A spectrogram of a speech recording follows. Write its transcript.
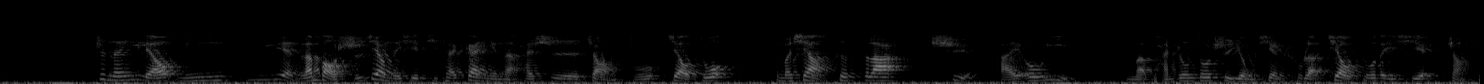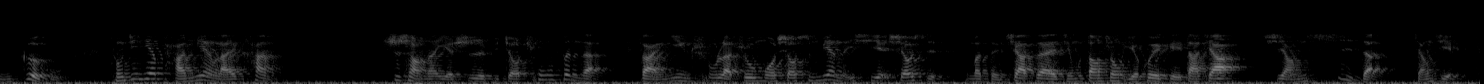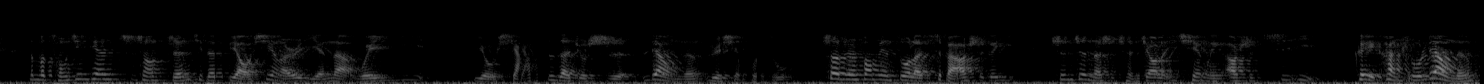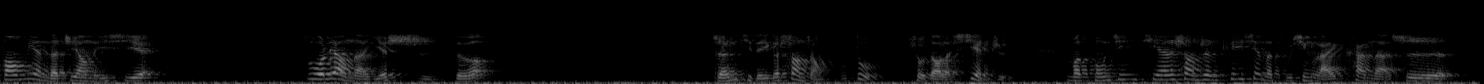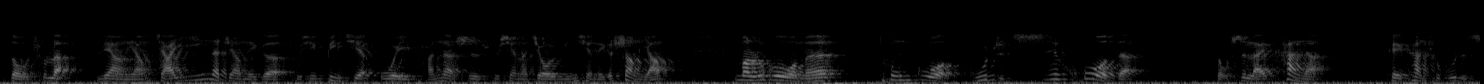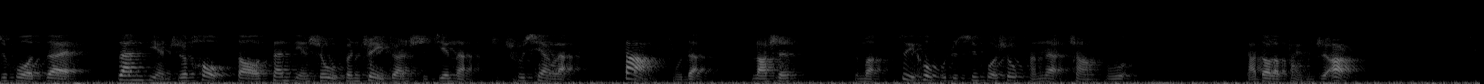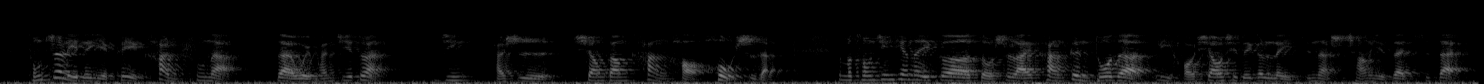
智能医疗、民营医院、蓝宝石这样的一些题材概念呢，还是涨幅较多。那么像特斯拉、去 I O E，那么盘中都是涌现出了较多的一些涨停个股。从今天盘面来看，市场呢也是比较充分的。反映出了周末消息面的一些消息，那么等下在节目当中也会给大家详细的讲解。那么从今天市场整体的表现而言呢，唯一有瑕疵的就是量能略显不足。上证方面做了七百二十个亿，深圳呢是成交了一千零二十七亿，可以看出量能方面的这样的一些缩量呢，也使得。整体的一个上涨幅度受到了限制。那么从今天上证 K 线的图形来看呢，是走出了两阳夹一阴的这样的一个图形，并且尾盘呢是出现了较为明显的一个上扬。那么如果我们通过股指期货的走势来看呢，可以看出股指期货在三点之后到三点十五分这一段时间呢，出现了大幅的。拉升，那么最后股指期货收盘的涨幅达到了百分之二。从这里呢也可以看出呢，在尾盘阶段，资金还是相当看好后市的。那么从今天的一个走势来看，更多的利好消息的一个累积呢，市场也在期待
